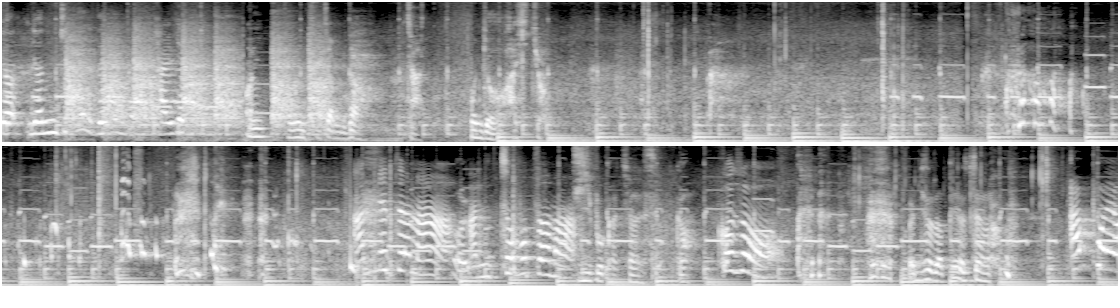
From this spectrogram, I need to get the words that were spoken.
연, 연기를 내는 거 발견 아니 저는 진짜입니다. 자 먼저 하시죠. 안 했잖아 어이. 안 쳐봤잖아 뒤집어 같이 하셨습니까? 꺼져 어디서 나 때렸잖아. 아파요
